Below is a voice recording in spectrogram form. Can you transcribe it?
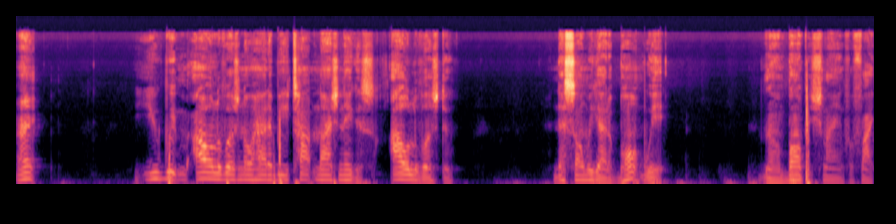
Right? You we, all of us know how to be top notch niggas. All of us do. That's something we gotta bump with. Um, bump is slang for fight.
